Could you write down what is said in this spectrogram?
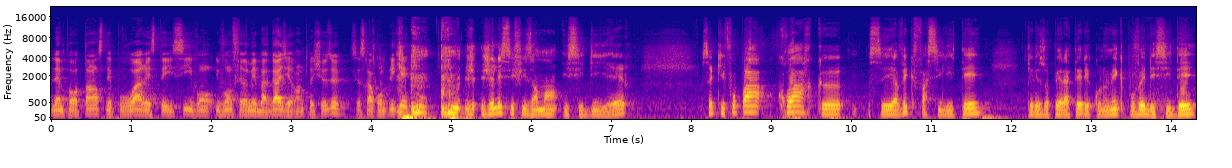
l'importance de pouvoir rester ici Ils vont, ils vont fermer bagages et rentrer chez eux? Ce sera compliqué. je, l'ai suffisamment ici dit hier. C'est qu'il ne faut pas croire que c'est avec facilité que les opérateurs économiques pouvaient décider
